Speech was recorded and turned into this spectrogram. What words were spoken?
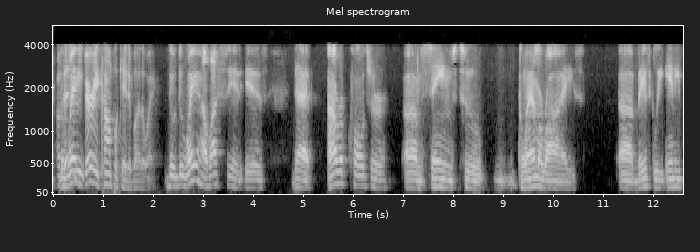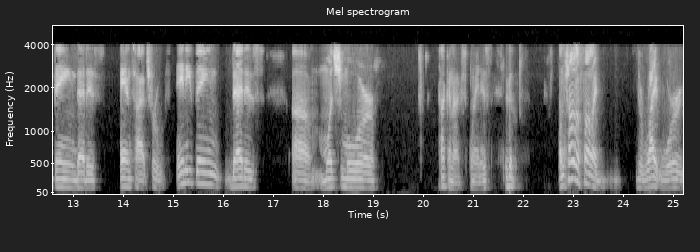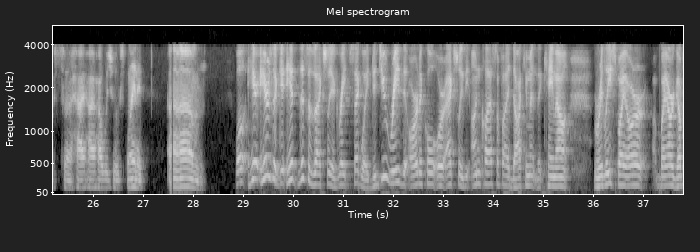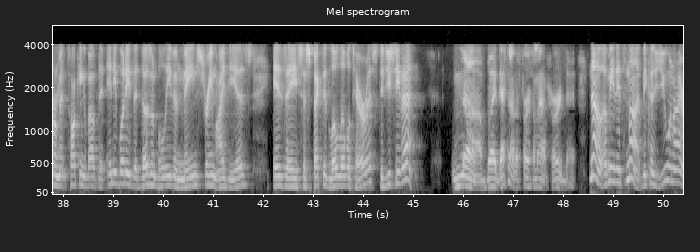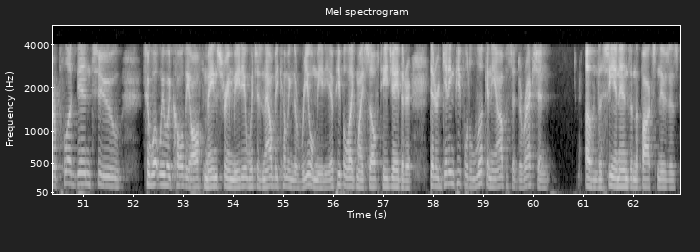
Oh, the this way is very complicated, by the way. the the way how I see it is that our culture um, seems to glamorize uh, basically anything that is anti-truth, anything that is um, much more. How can I explain this? Because I'm trying to find like the right words to how how how would you explain it. Um, Well, here here's a here, this is actually a great segue. Did you read the article or actually the unclassified document that came out released by our by our government talking about that anybody that doesn't believe in mainstream ideas is a suspected low-level terrorist? Did you see that? Nah, but that's not the first time I have heard that. No, I mean it's not because you and I are plugged into to what we would call the off mainstream media, which is now becoming the real media. People like myself, TJ, that are that are getting people to look in the opposite direction of the CNNs and the Fox Newses,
